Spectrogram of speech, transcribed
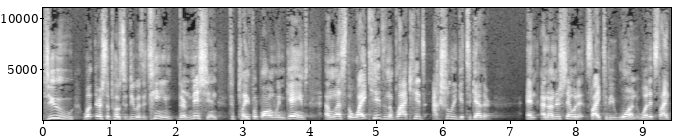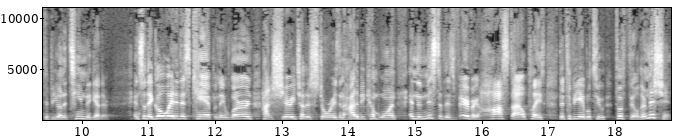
do what they're supposed to do as a team, their mission to play football and win games, unless the white kids and the black kids actually get together and, and understand what it's like to be one, what it's like to be on a team together. And so they go away to this camp and they learn how to share each other's stories and how to become one in the midst of this very, very hostile place that to be able to fulfill their mission.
